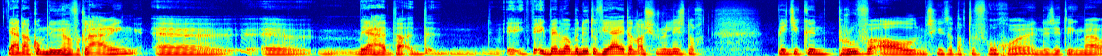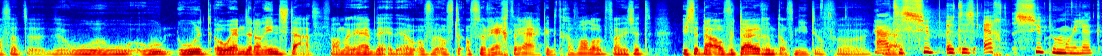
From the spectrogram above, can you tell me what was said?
ja, dan komt nu een verklaring. Uh, ja, ik, ik ben wel benieuwd of jij dan als journalist nog beetje kunt proeven al, misschien is dat nog te vroeg hoor in de zitting, maar of dat, eh, hoe, hoe, hoe, hoe het OM er dan in staat. Van, eh, of, of, de, of de rechter eigenlijk in dit geval ook. Van, is, het, is het nou overtuigend of niet? Of, ja, eh, ja, Het, is super, het is echt super moeilijk.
